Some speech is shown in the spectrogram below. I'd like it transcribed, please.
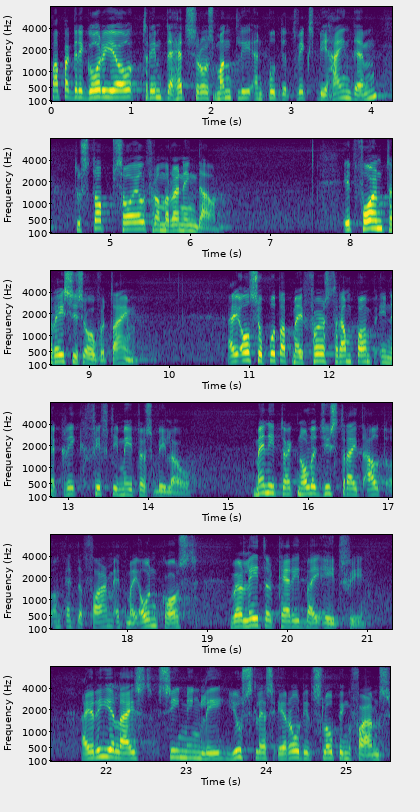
Papa Gregorio trimmed the hedgerows monthly and put the twigs behind them to stop soil from running down. It formed races over time. I also put up my first ram pump in a creek 50 meters below. Many technologies tried out on, at the farm at my own cost were later carried by AIDFI. I realized seemingly useless eroded sloping farms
